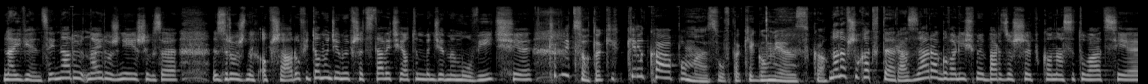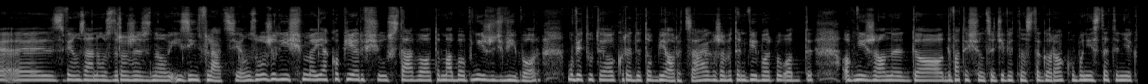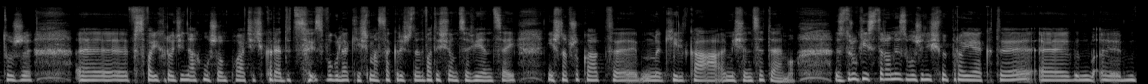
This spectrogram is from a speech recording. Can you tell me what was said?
najwięcej, naru- najróżniejszych ze, z różnych obszarów i to będziemy przedstawiać i o tym będziemy mówić. Czyli co, takich kilka pomysłów, takiego mięska. no na przykład teraz zareagowaliśmy bardzo szybko na sytuację e, związaną z drożyzną i z inflacją. Złożyliśmy jako pierwsi ustawę o tym, aby obniżyć WIBOR. Mówię tutaj o kredytobiorcach, żeby ten WIBOR był od, obniżony do 2019 roku, bo niestety niektórzy e, w swoich rodzinach muszą płacić kredyt, co jest w ogóle jakieś masakryczne, 2000 więcej niż na przykład e, kilka miesięcy temu. Z drugiej strony złożyliśmy projekty e, e,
